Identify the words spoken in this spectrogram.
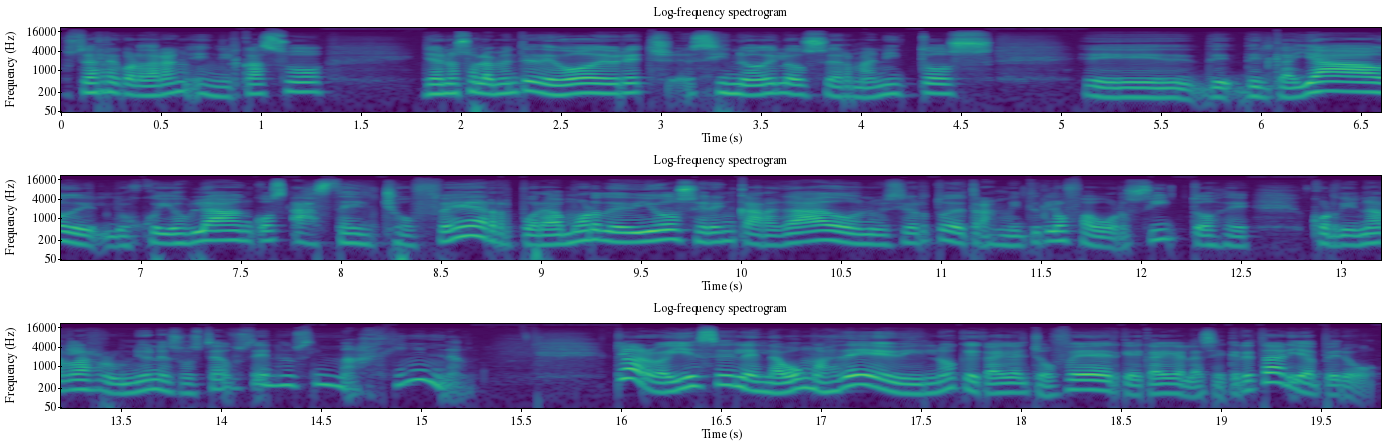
Ustedes recordarán en el caso ya no solamente de Odebrecht, sino de los hermanitos eh, del Callao, de los cuellos blancos, hasta el chofer, por amor de Dios, era encargado, ¿no es cierto?, de transmitir los favorcitos, de coordinar las reuniones. O ustedes no se imaginan. Claro, ahí es el eslabón más débil, ¿no? Que caiga el chofer, que caiga la secretaria, pero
